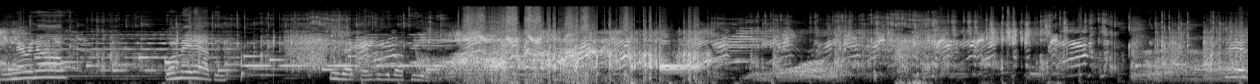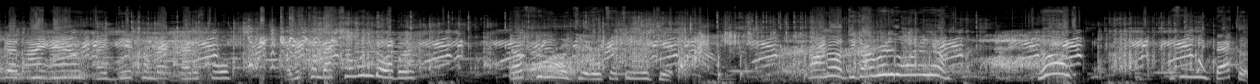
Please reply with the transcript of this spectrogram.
You never know what may happen. See that guy, he's about to eat. So yes guys, I am, I did come back out of school. I did come back from Wendover. That was pretty legit, it was actually legit. Oh no, they got rid of the one of them. No! This need backup.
